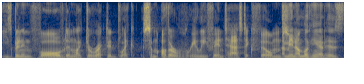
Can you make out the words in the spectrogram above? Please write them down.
he's been involved and like directed like some other really fantastic films. I mean, I'm looking at his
